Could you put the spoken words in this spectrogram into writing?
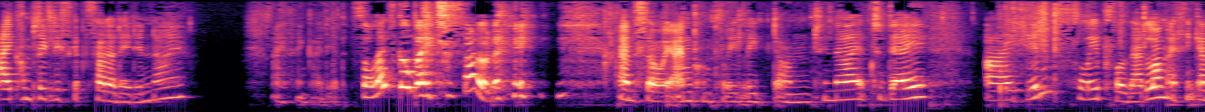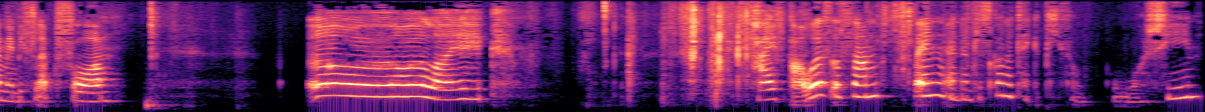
I completely skipped Saturday, didn't I? I think I did. So let's go back to Saturday. I'm sorry, I'm completely done tonight. Today, I didn't sleep for that long. I think I maybe slept for, uh, like five hours or something. And I'm just gonna take a piece of washi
